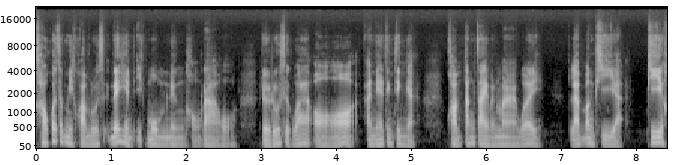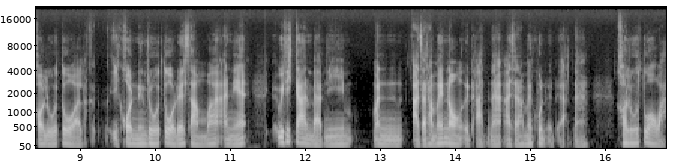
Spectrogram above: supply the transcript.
เขาก็จะมีความรู้สึกได้เห็นอีกมุมหนึ่งของเรา หรือรู้สึกว่า อ๋อ อันเนี้ยจริงๆอะความตั้งใจมันมาเว้ย และบางทีอะพี่เขารู้ตัวอีกคนนึงรู้ตัวด้วยซ้ำว่าอันเนี้ยวิธีการแบบนี้มันอาจจะทำให้น้องอึดอัดนะ อาจจะทำให้คุณอึดอัดนะ เขารู้ตัวว่ะ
